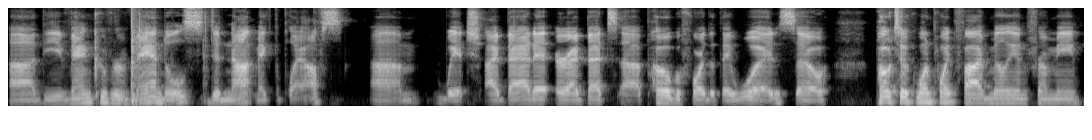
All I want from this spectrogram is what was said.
Uh, the Vancouver Vandals did not make the playoffs um, which I bet it or I bet uh, Poe before that they would. So Poe took 1.5 million from me.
